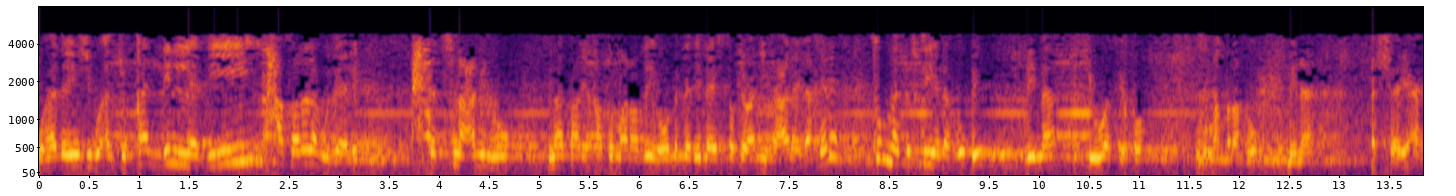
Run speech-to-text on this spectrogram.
وهذا يجب أن تقال للذي حصل له ذلك حتى تسمع منه. ما طريقة مرضه وما الذي لا يستطيع أن يفعل إلى آخره ثم تفتي له بما يوافق أمره من الشريعة.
